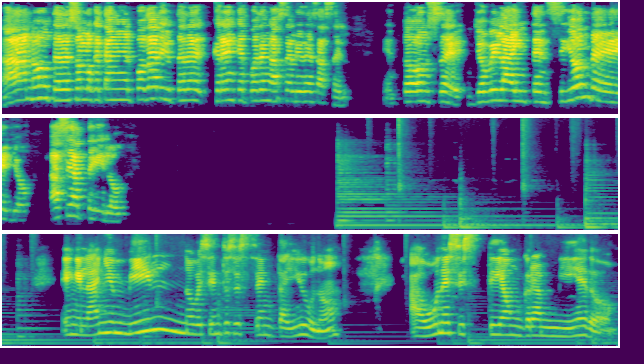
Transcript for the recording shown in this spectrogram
Ah, no, ustedes son los que están en el poder y ustedes creen que pueden hacer y deshacer. Entonces, yo vi la intención de ellos hacia Tilo. En el año 1961, aún existía un gran miedo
